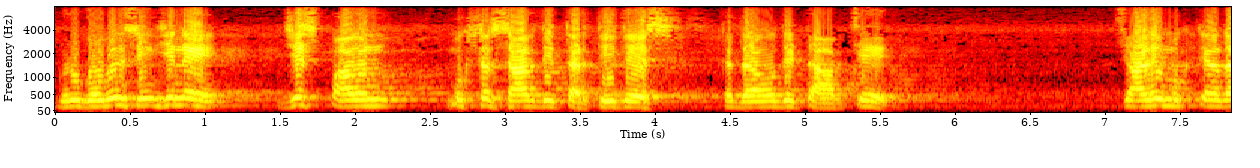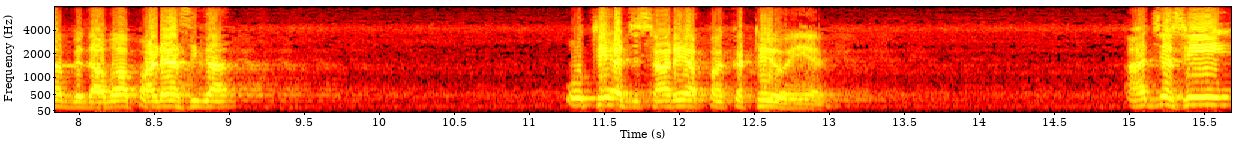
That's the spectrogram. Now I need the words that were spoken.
ਗੁਰੂ ਗੋਬਿੰਦ ਸਿੰਘ ਜੀ ਨੇ ਜਿਸ ਪਾਵਨ ਮੁਕਤਸਰ ਸਾਹਿਬ ਦੀ ਧਰਤੀ ਤੇ ਇਸ ਕਦਰਾਉਂ ਦੇ ਢਾਬ 'ਚ 40 ਮੁਕਤਿਆਂ ਦਾ ਵਿਦਾਵਾ ਪਾੜਿਆ ਸੀਗਾ, ਉੱਥੇ ਅੱਜ ਸਾਰੇ ਆਪਾਂ ਇਕੱਠੇ ਹੋਏ ਆਂ ਅੱਜ ਅਸੀਂ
